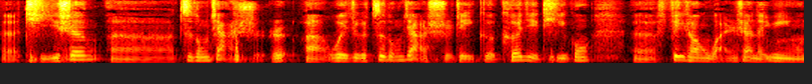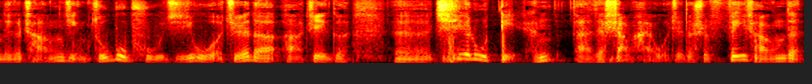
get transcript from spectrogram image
呃提升呃自动驾驶啊，为这个自动驾驶这个科技提供呃非常完善的运用的一个场景，逐步普及。我觉得啊，这个呃。呃，切入点啊，在上海，我觉得是非常的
